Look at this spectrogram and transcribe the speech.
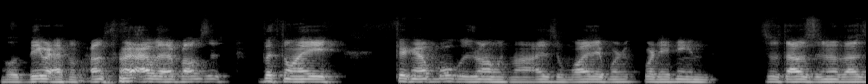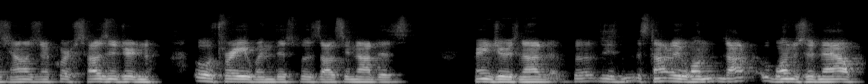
well, they were having problems. I would have problems with my figuring out what was wrong with my eyes and why they weren't coordinating. And so that was another that was a challenge. And of course, I was injured in 03 when this was obviously not as Ranger is not it's not really one not one understood now.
